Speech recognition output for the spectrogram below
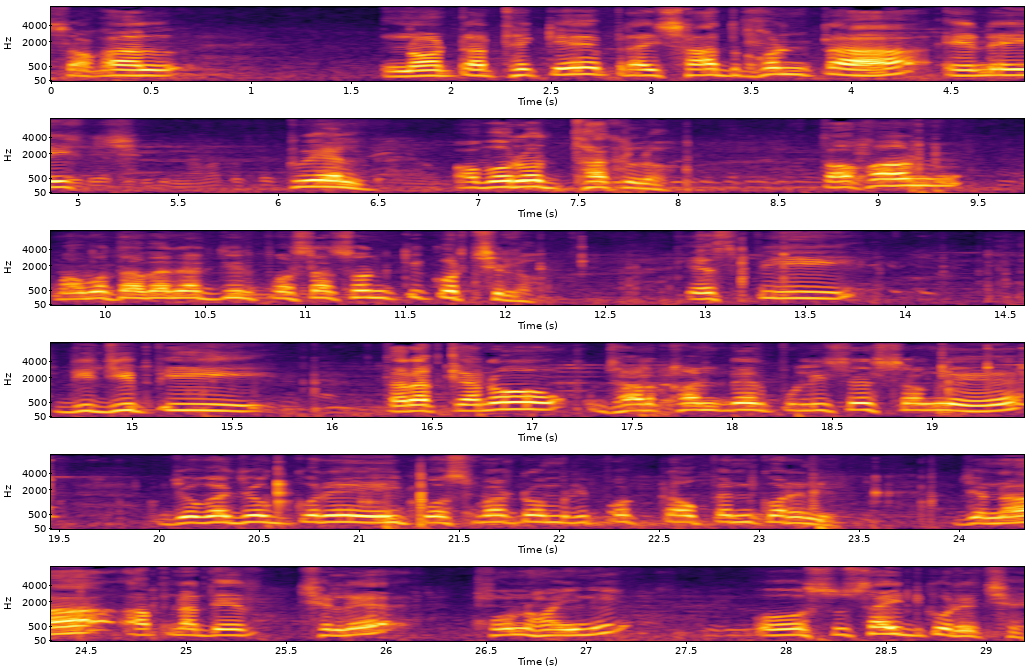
সকাল নটা থেকে প্রায় সাত ঘণ্টা এনএইচ টুয়েলভ অবরোধ থাকল। তখন মমতা ব্যানার্জির প্রশাসন কি করছিল? এসপি ডিজিপি তারা কেন ঝাড়খণ্ডের পুলিশের সঙ্গে যোগাযোগ করে এই পোস্টমর্টম রিপোর্টটা ওপেন করেনি? যে না, আপনাদের ছেলে খুন হয়নি। ও সুসাইড করেছে।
